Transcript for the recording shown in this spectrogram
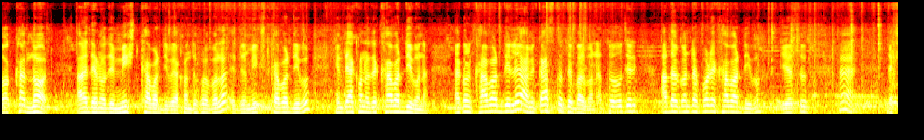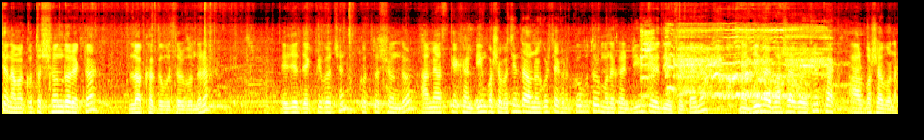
লক্ষা নট আর দেখেন ওদের মিক্সড খাবার দিব, এখন দুপুরবেলা এদের মিক্সড খাবার দিব, কিন্তু এখন ওদের খাবার দিব না। এখন খাবার দিলে আমি কাজ করতে পারব না, তো ওদের আধা ঘণ্টা পরে খাবার দিব, যেহেতু হ্যাঁ দেখছেন আমার কত সুন্দর একটা লক্ষা কবুতর বন্ধুরা। এই যে দেখতে পাচ্ছেন, কত সুন্দর। আমি আজকে এখানে ডিম বসাবো, চিন্তা ভাবনা করছি, এখানে কবুতর মনে এখানে ডিম করে দিয়েছে, তাই না, ডিমের বাসা করেছে, থাক, আর বসাবো না।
